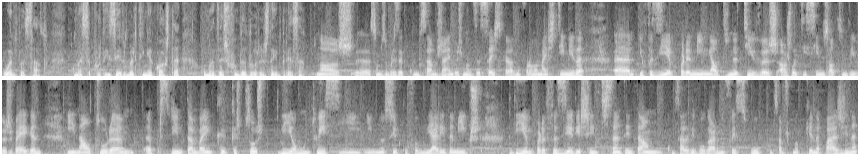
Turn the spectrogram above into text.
o ano passado. Começa por dizer Martinha Costa, uma das fundadoras da empresa. Nós uh, somos uma empresa que começámos já em 2016, se calhar de uma forma mais tímida. Uh, eu fazia para mim alternativas aos laticínios, alternativas vegan, e na altura apercebi-me também que, que, as pessoas pediam muito isso e, e o meu círculo familiar e de amigos pediam-me para fazer e achei interessante então começar a divulgar no Facebook, começámos com uma pequena página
